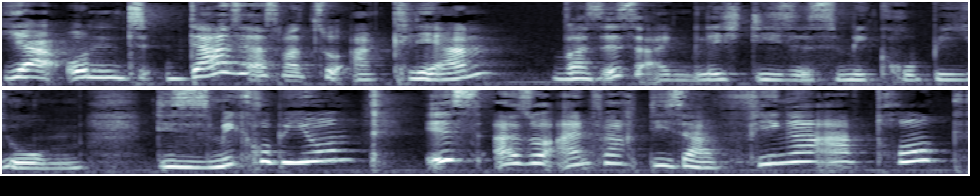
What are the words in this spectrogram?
Ja, und das erstmal zu erklären, was ist eigentlich dieses Mikrobiom? Dieses Mikrobiom ist also einfach dieser Fingerabdruck,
